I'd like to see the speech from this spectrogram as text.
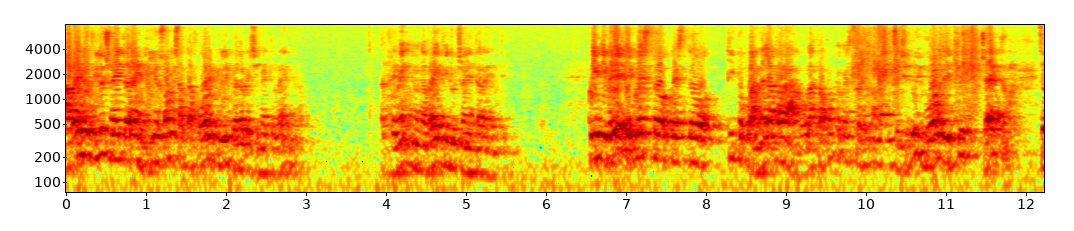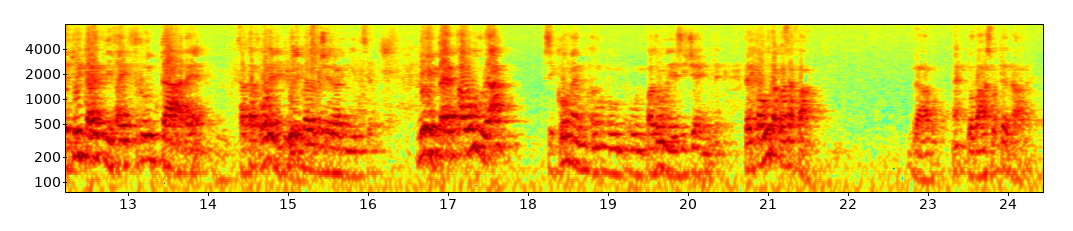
Avendo fiducia nei talenti, io so che salta fuori più di quello che ci metto dentro altrimenti non avrei fiducia nei talenti. Quindi vedete questo, questo, tipo qua nella parabola fa proprio questo ragionamento, dice lui vuole di più, certo, se tu i talenti li fai fruttare, salta fuori di più di quello che c'era all'inizio. Lui per paura, siccome è un, un, un padrone esigente, per paura cosa fa? Bravo, eh? lo va a sotterrare.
